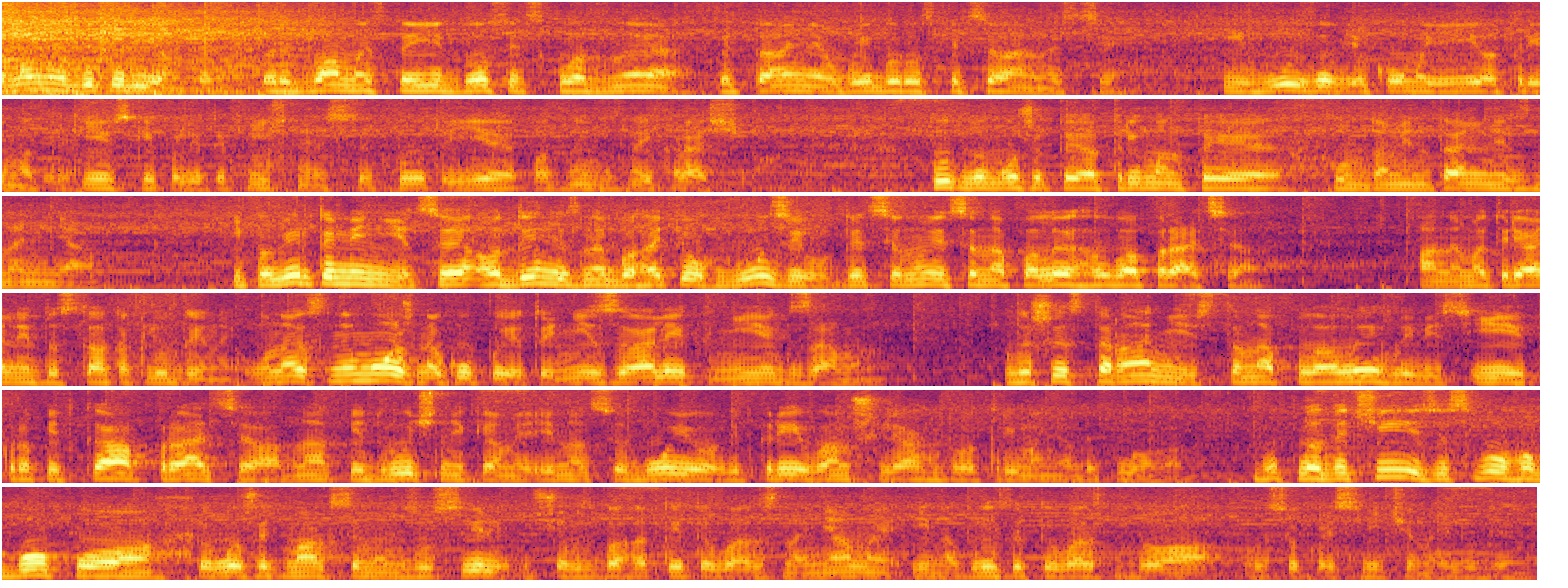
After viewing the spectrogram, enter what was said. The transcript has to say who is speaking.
Speaker 1: Шановні абітурієнти, перед вами стоїть досить складне питання вибору спеціальності і вузу, в якому її отримати. Київський політехнічний інститут є одним з найкращих. Тут ви можете отримати фундаментальні знання. І повірте мені, це один із небагатьох вузів, де цінується наполеглива праця, а не матеріальний достаток людини. У нас не можна купити ні залік, ні екзамен. Лише старанність та наполегливість і кропітка праця над підручниками і над собою відкриє вам шлях до отримання диплому. Викладачі зі свого боку приложать максимум зусиль, щоб збагатити вас знаннями і наблизити вас до високоосвіченої людини.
